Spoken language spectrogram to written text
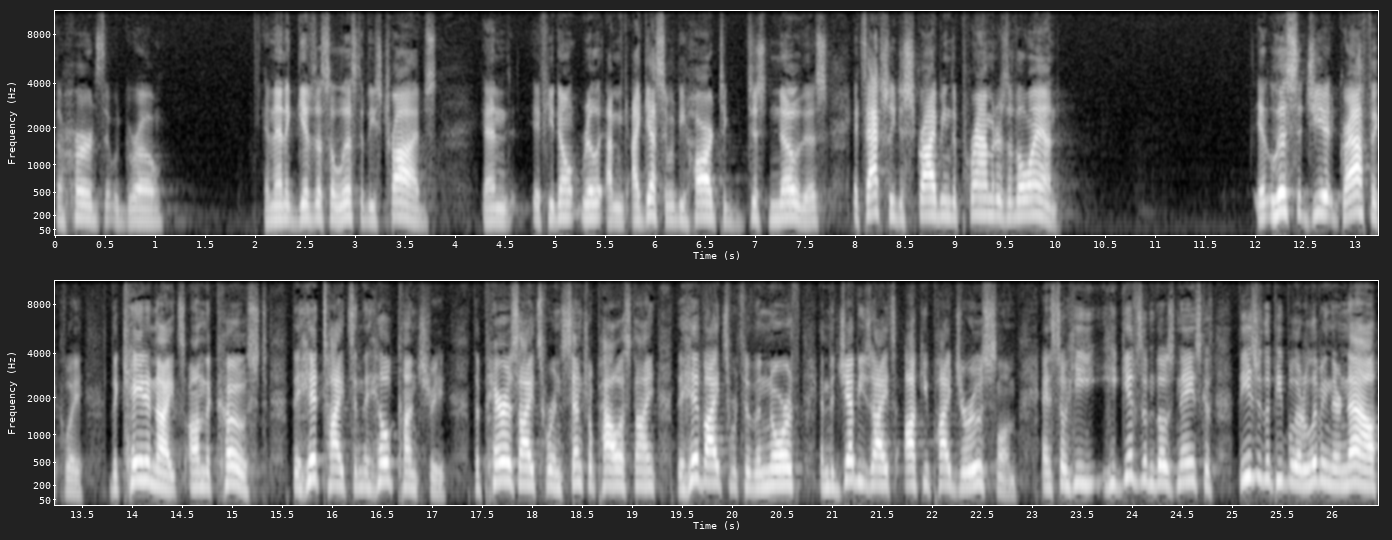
the herds that would grow. And then it gives us a list of these tribes. And if you don't really, I mean, I guess it would be hard to just know this. It's actually describing the parameters of the land. It lists it geographically the Canaanites on the coast, the Hittites in the hill country, the Perizzites were in central Palestine, the Hivites were to the north, and the Jebusites occupied Jerusalem. And so he, he gives them those names because these are the people that are living there now,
